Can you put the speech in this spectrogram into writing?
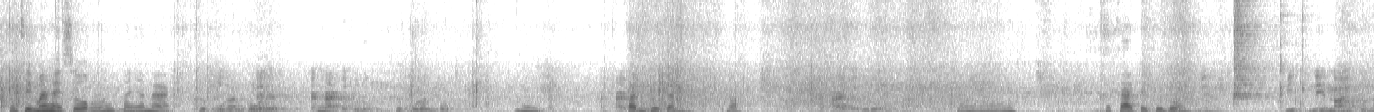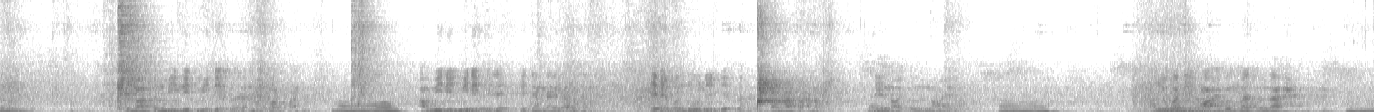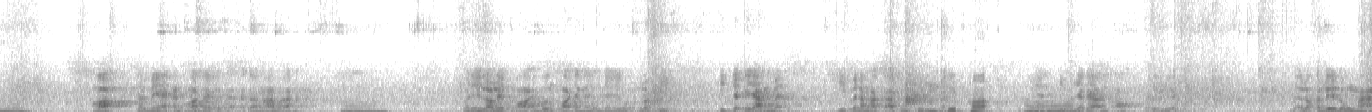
เพิ่นสิมาให้โศกเนาะพญานาคคือปูรันโพเลยคล้ายๆไปทุดงคือปูรันโพอืมคล้ายๆปันคือกันบ่คล้ายๆไปทุดงอืมคล้ายๆไปทุดงค์แม่นมีเน้นหน่อยคนหนึงเป็นว่าเป็นมีฤทธิ์มีเดชเลยในความฝันอ๋อเอามีฤทธิ์มีเดชเฮ็ดได้เฮ็ดจังได๋ล่ะว่าซั่นเฮ็ดให้เบิ่งดูฤทธิ์เดชว่าซั่นประมาณว่าเนาะเน้นหน่อยก็คือน้อยอ๋อ เอาอยู่วันนี้ฮ้อให้เบิ่งว่าเวลาอืมฮ้อแต่แม่กันฮ้อได้ว่าซั่นแล้วก็มาว่านะอืมวันนี้เราเลยฮ้อให้เบิ่งฮ้อจังได๋ผมจะอยู่เราขี่ขี่จักรยานไหมขี่ไปน้ำอากาศสูงๆไหมขีดเพาะอ๋อแม่นขี่จักรยานฮ้อไปเรื่อยๆแล้วเราก็เลยลงมา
